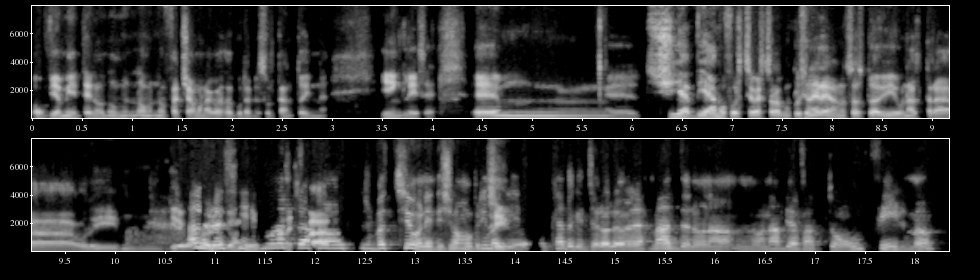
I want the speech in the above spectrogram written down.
ovviamente non, facciamo una cosa pure soltanto in, in inglese. Ehm, eh, ci avviamo forse verso la conclusione, Elena. Non so se tu avevi un'altra. Volevi mm, dire allora, sì, un'altra osservazione. Diciamo prima sì. che peccato che Jalal Ahmad non, ha, non abbia fatto un film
